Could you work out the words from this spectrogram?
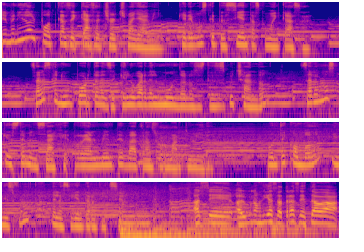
Bienvenido al podcast de Casa Church Miami. Queremos que te sientas como en casa. ¿Sabes que no importa desde qué lugar del mundo nos estés escuchando? Sabemos que este mensaje realmente va a transformar tu vida. Ponte cómodo y disfruta de la siguiente reflexión. Hace algunos días atrás estaba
